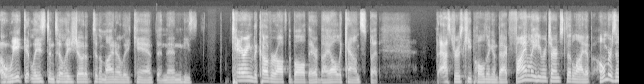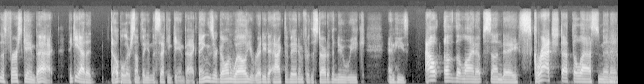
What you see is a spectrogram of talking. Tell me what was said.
a week at least until he showed up to the minor league camp. And then he's tearing the cover off the ball there by all accounts, but the Astros keep holding him back. Finally, he returns to the lineup. Homer's in his first game back. I think he had a double or something in the second game back. Things are going well. You're ready to activate him for the start of a new week. And he's out of the lineup Sunday, scratched at the last minute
